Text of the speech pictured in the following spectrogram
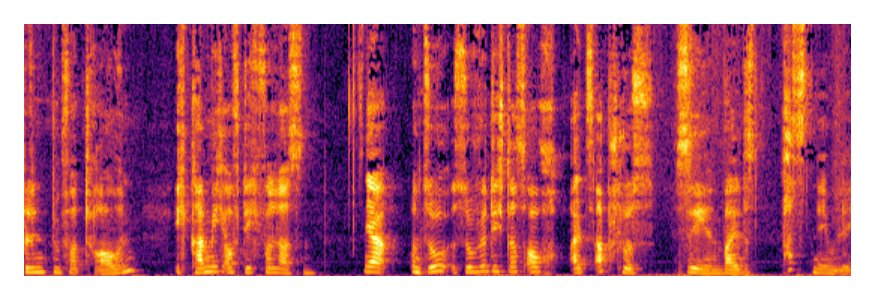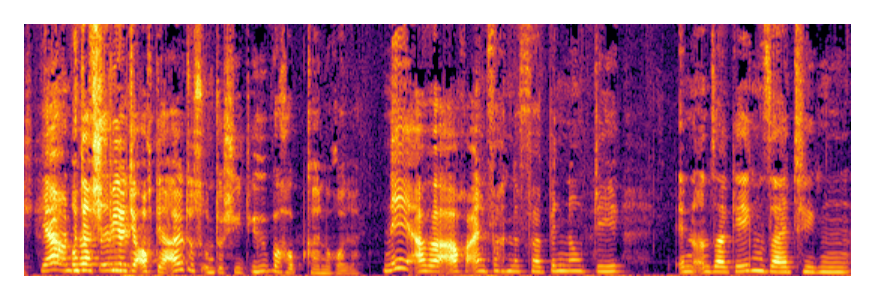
blinden Vertrauen. Ich kann mich auf dich verlassen. ja, Und so, so würde ich das auch als Abschluss sehen, weil das passt nämlich. Ja, und und da spielt ja auch der Altersunterschied überhaupt keine Rolle. nee, aber auch einfach eine Verbindung, die in unser gegenseitigen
